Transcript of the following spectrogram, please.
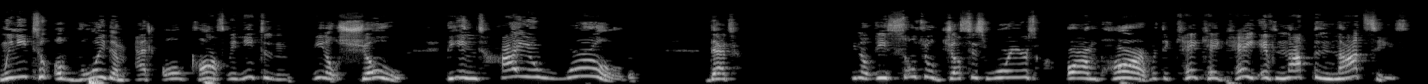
We need to avoid them at all costs. We need to, you know, show the entire world that, you know, these social justice warriors are on par with the KKK, if not the Nazis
